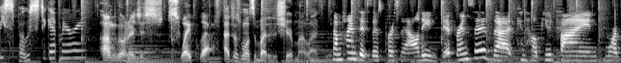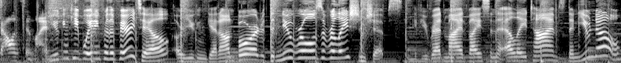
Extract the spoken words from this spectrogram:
Are we supposed to get married? I'm gonna just swipe left. I just want somebody to share my life with. Sometimes it's those personality differences that can help you find more balance in life. You can keep waiting for the fairy tale, or you can get on board with the new rules of relationships. If you read my advice in the LA Times, then you know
